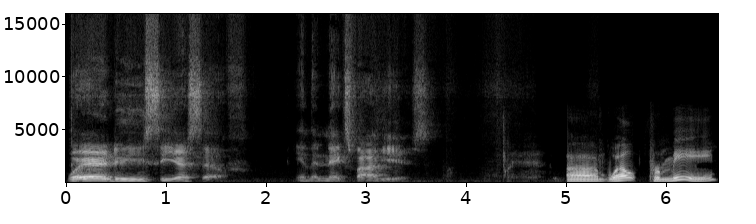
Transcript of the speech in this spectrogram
where do you see yourself in the next five years? Um, well, for me,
